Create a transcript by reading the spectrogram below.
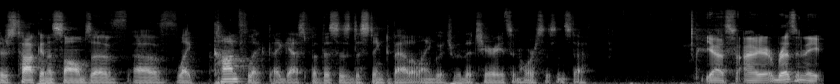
there's talk in the Psalms of of like conflict, I guess, but this is distinct battle language with the chariots and horses and stuff. Yes, I resonate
